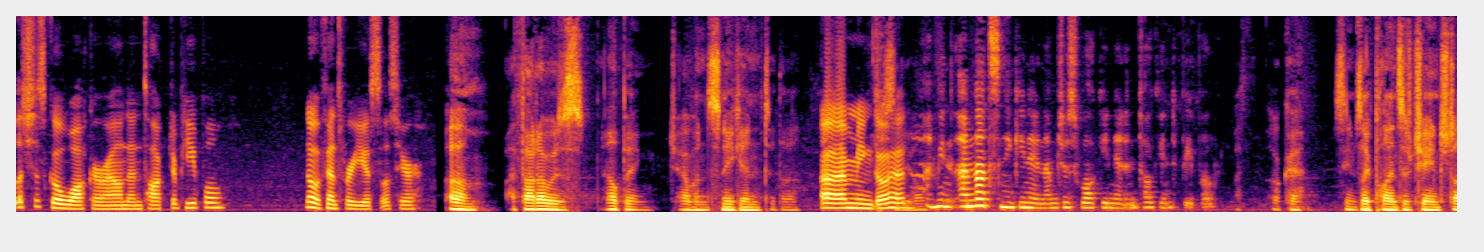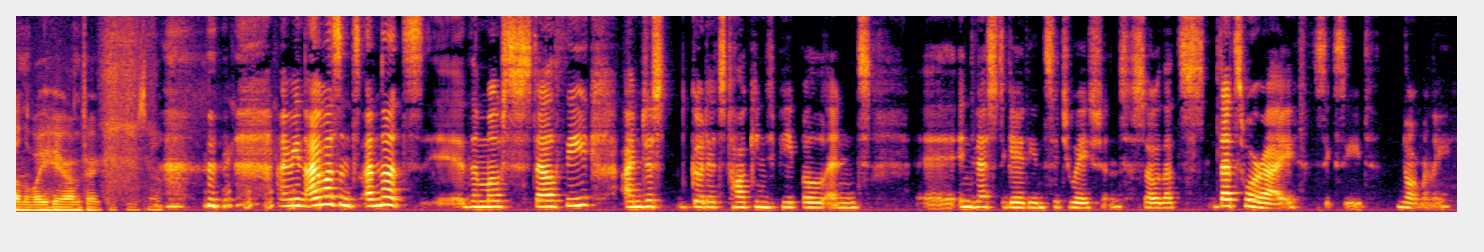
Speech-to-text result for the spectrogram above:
let's just go walk around and talk to people. No offense, we're useless here. Um, I thought I was helping Javin sneak into the. Uh, I mean, go ahead. Hall. I mean, I'm not sneaking in. I'm just walking in and talking to people. Okay. Seems like plans have changed on the way here. I'm very confused now. I mean, I wasn't. I'm not the most stealthy. I'm just good at talking to people and uh, investigating situations. So that's that's where I succeed normally,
